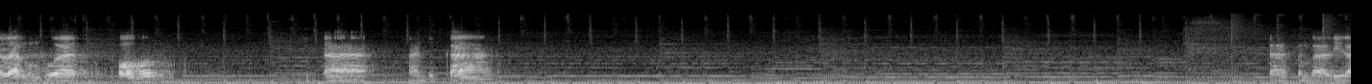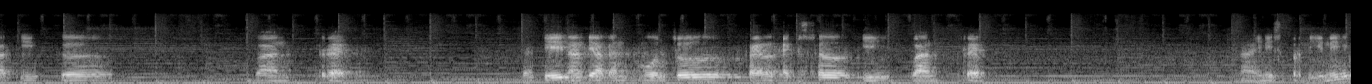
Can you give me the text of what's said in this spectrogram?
setelah membuat form. Kita lanjutkan. Kita kembali lagi ke OneDrive jadi nanti akan muncul file Excel di OneDrive nah ini seperti ini.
